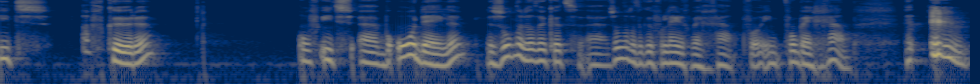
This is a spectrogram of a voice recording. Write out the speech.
iets afkeuren of iets uh, beoordelen zonder dat ik, het, uh, zonder dat ik er volledig ben gegaan, voor, in, voor ben gegaan.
